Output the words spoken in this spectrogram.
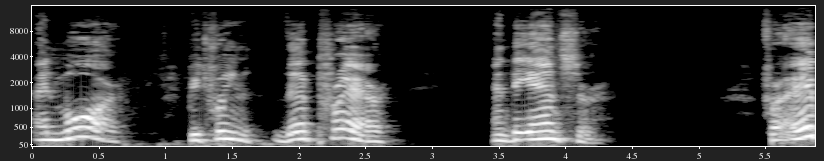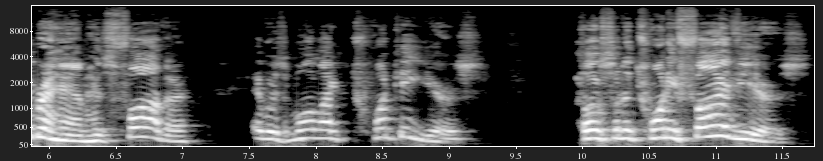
and more between their prayer and the answer. For Abraham, his father, it was more like 20 years, closer to 25 years.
